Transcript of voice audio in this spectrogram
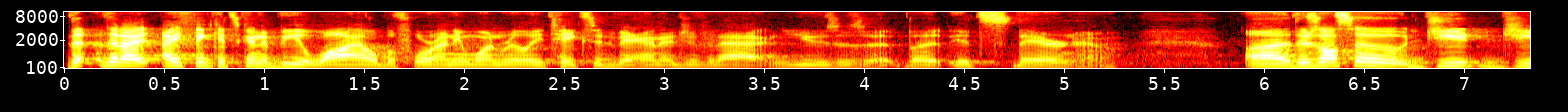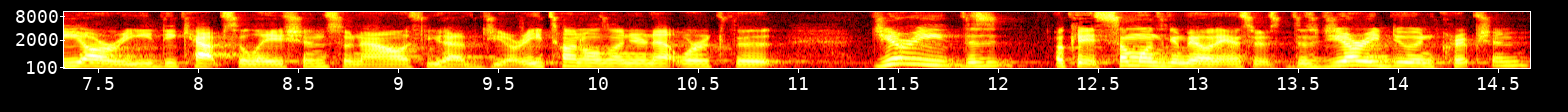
That, that I, I think it's going to be a while before anyone really takes advantage of that and uses it, but it's there now. Uh, there's also G GRE decapsulation. So now if you have GRE tunnels on your network, the GRE, does it, okay, someone's gonna be able to answer this. Does GRE do encryption?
